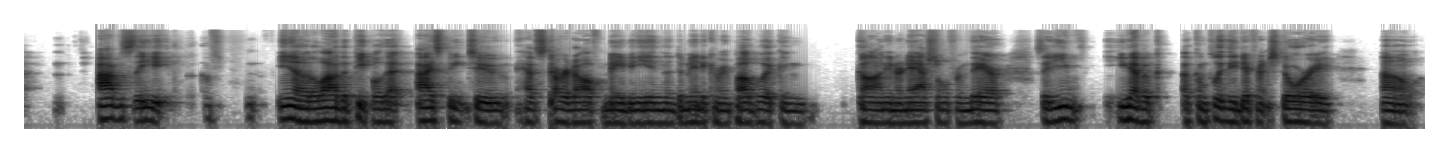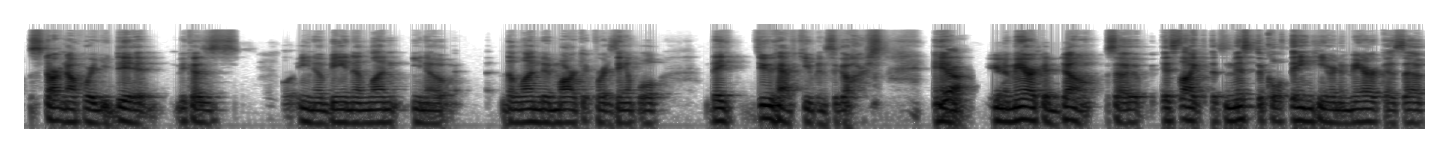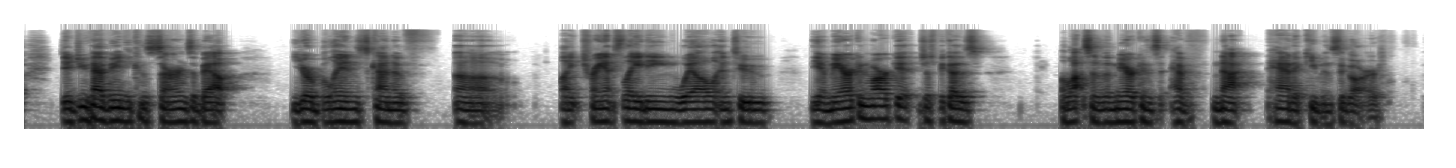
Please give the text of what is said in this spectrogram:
obviously you know a lot of the people that i speak to have started off maybe in the dominican republic and gone international from there so you you have a a completely different story uh, starting off where you did because you know being in London, you know the London market, for example, they do have Cuban cigars, and yeah. in America don't. So it's like this mystical thing here in America. So did you have any concerns about your blends kind of uh, like translating well into the American market, just because lots of Americans have not had a Cuban cigar.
